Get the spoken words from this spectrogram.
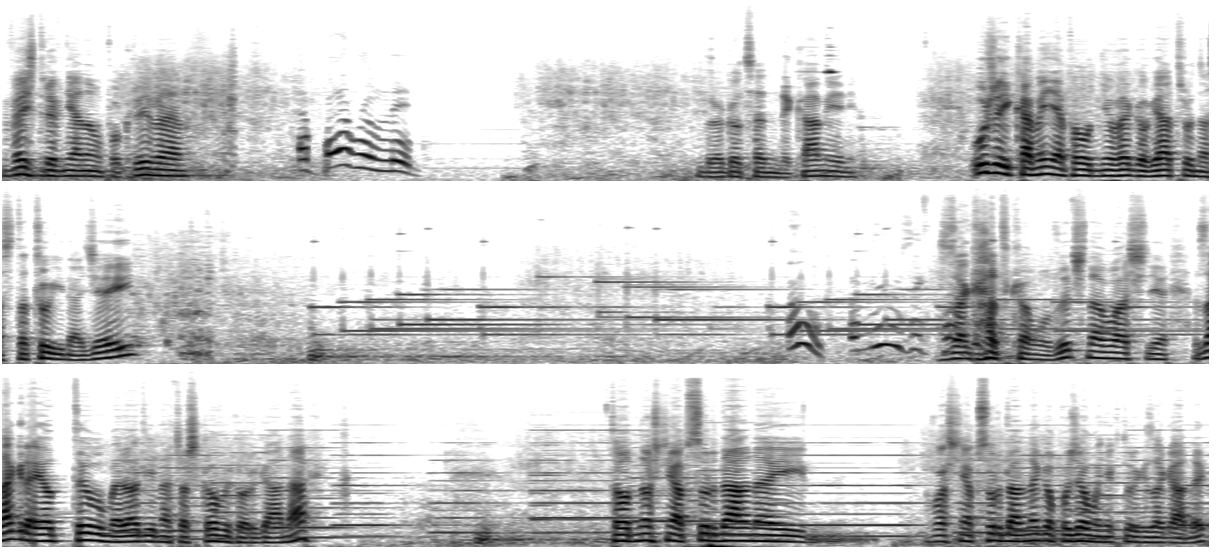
Weź drewnianą pokrywę, drogocenny kamień. Użyj kamienia południowego wiatru na statui nadziei. Zagadka muzyczna właśnie. Zagraj od tyłu melodię na czaszkowych organach. To odnośnie absurdalnej... Właśnie absurdalnego poziomu niektórych zagadek.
